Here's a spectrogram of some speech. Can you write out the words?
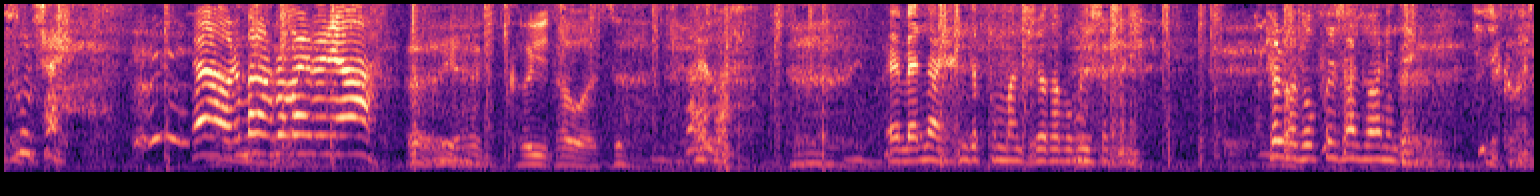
숨차. 야, 얼마나 더 가야 되냐? 어, 야, 거의 다 왔어. 왜 맨날 핸드폰만 들여다보고 있었더니 별로 높은 산도 아닌데 뒤질 것 같네.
